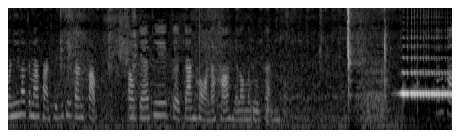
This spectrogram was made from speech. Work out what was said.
วันนี้เราจะมาสาธิตวิธีการปรับเตาแก๊สที่เกิดการหอนนะคะ เดี๋ยวเรามาดูกัน ถ้าลูกค้า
